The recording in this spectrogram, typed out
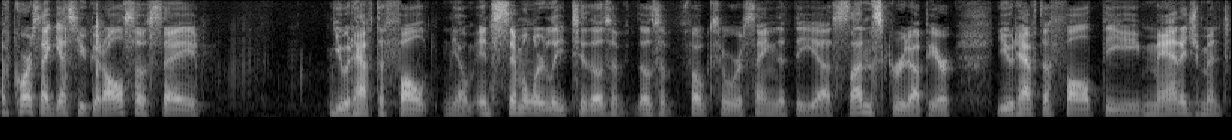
Of course, I guess you could also say you would have to fault, you know, and similarly to those of those of folks who were saying that the uh, Suns screwed up here, you'd have to fault the management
